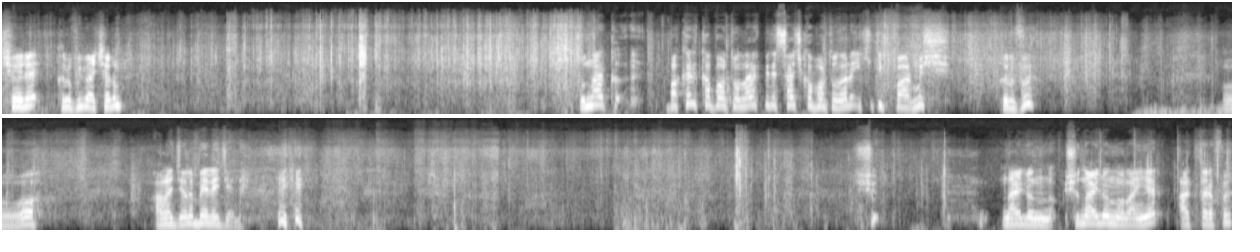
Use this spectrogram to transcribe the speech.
Şöyle kılıfı bir açalım. Bunlar bakarit kaportu olarak bir de saç kaportu olarak iki tip varmış kılıfı. Oo. Alacalı beleceli. şu naylon şu naylonlu olan yer arka tarafı.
